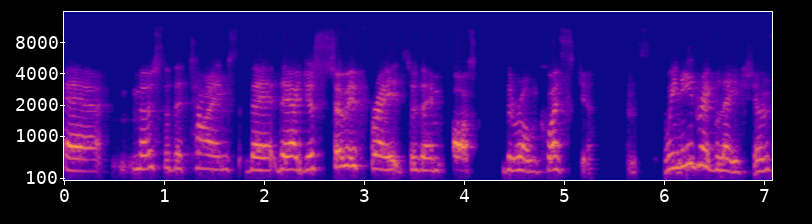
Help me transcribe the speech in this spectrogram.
uh, most of the times they, they are just so afraid so they ask the wrong questions. We need regulations.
